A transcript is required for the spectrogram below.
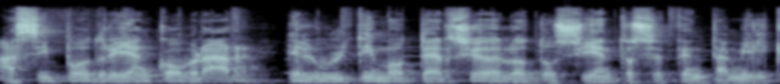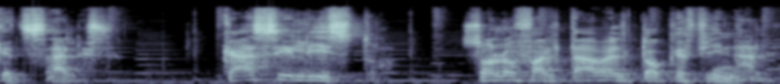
Así podrían cobrar el último tercio de los 270 mil quetzales. Casi listo. Solo faltaba el toque final.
